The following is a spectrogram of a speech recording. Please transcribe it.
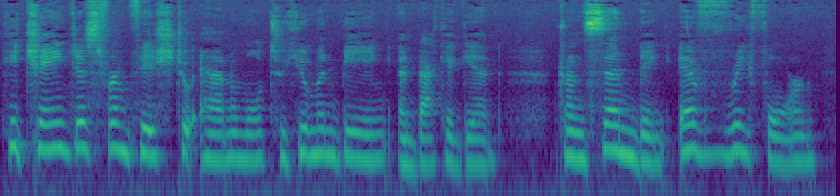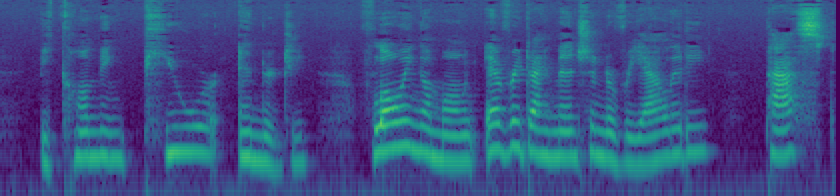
He changes from fish to animal to human being and back again, transcending every form, becoming pure energy, flowing among every dimension of reality, past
